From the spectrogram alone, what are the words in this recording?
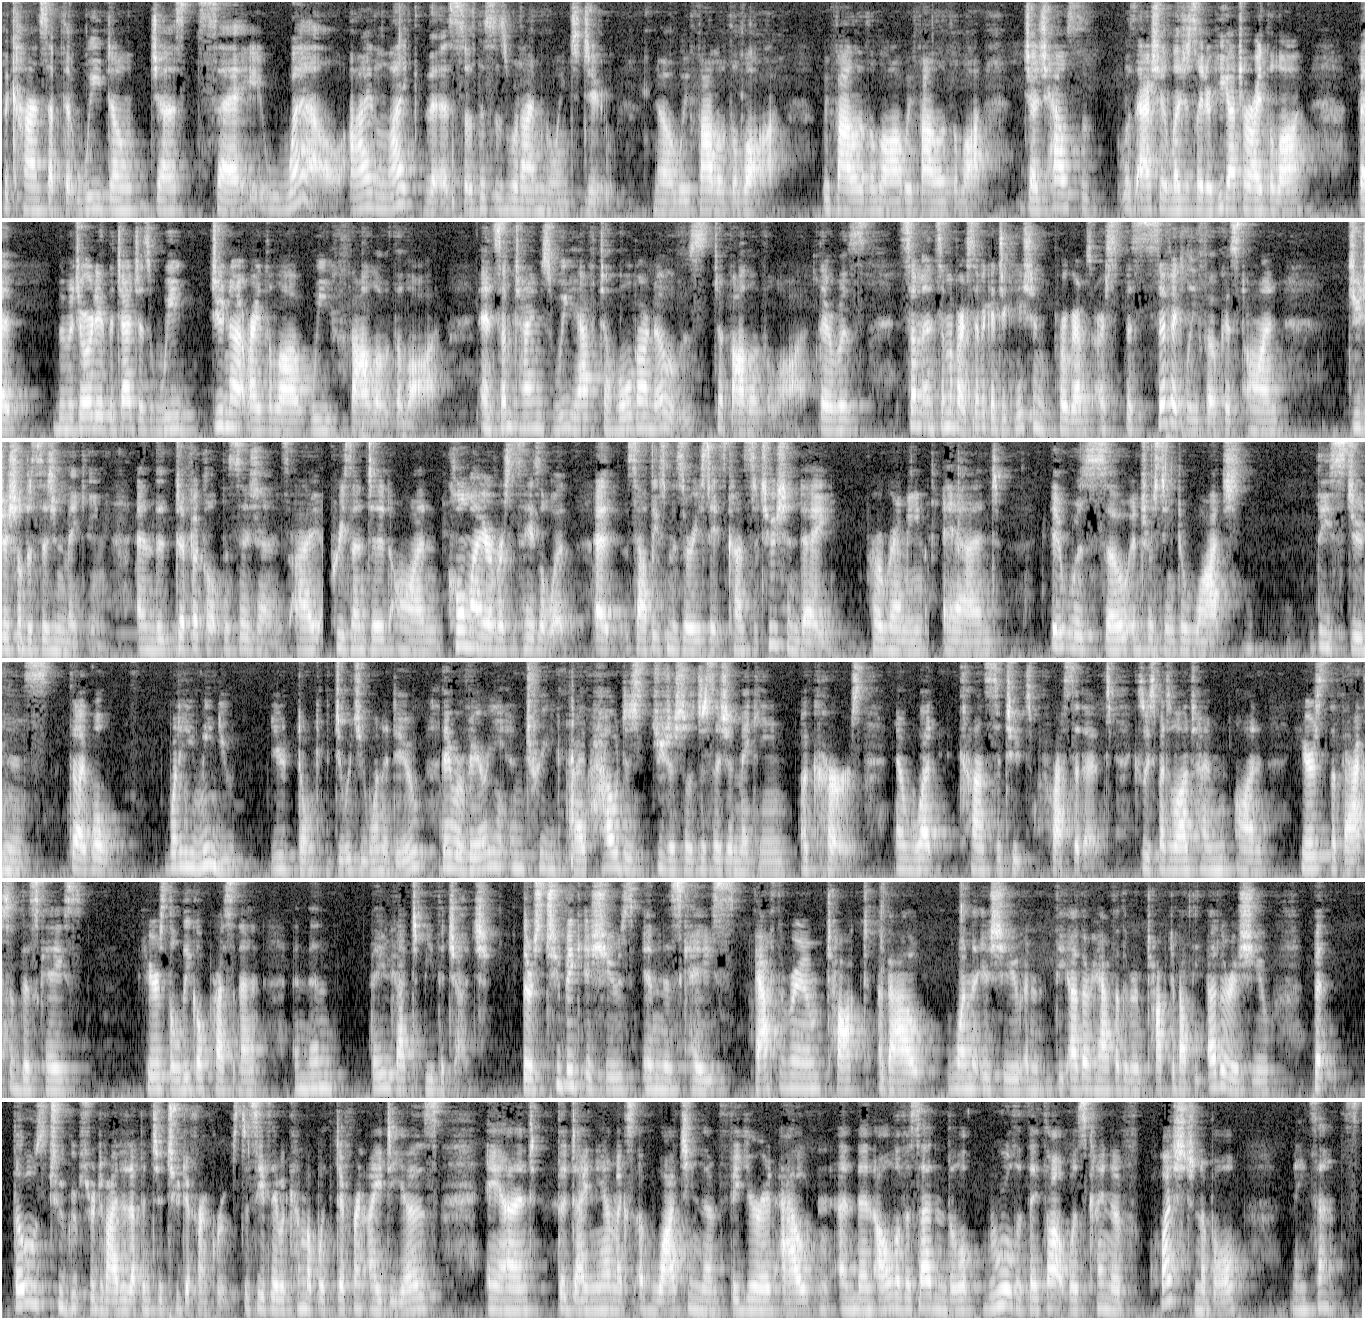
the concept that we don't just say, well, I like this, so this is what I'm going to do. No, we follow the law. We follow the law. We follow the law. Judge House was actually a legislator. He got to write the law, but the majority of the judges, we do not write the law, we follow the law. And sometimes we have to hold our nose to follow the law. There was some, and some of our civic education programs are specifically focused on judicial decision making and the difficult decisions. I presented on Kuhlmeier versus Hazelwood at Southeast Missouri State's Constitution Day programming, and it was so interesting to watch these students. They're like, "Well, what do you mean you you don't get to do what you want to do?" They were very intrigued by how does judicial decision making occurs and what constitutes precedent. Because we spent a lot of time on here's the facts of this case, here's the legal precedent, and then they got to be the judge. There's two big issues in this case. Half the room talked about one issue, and the other half of the room talked about the other issue, but those two groups were divided up into two different groups to see if they would come up with different ideas and the dynamics of watching them figure it out. And, and then all of a sudden, the rule that they thought was kind of questionable made sense.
